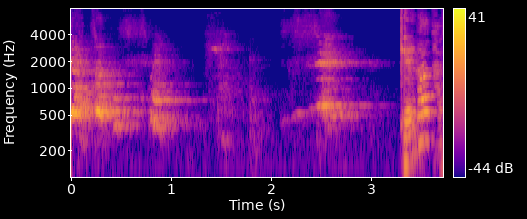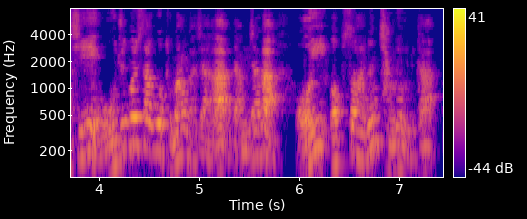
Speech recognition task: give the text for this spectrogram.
야 저! 개가 다시 오줌을 싸고 도망가자 남자가 어이없어하는 장면입니다.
